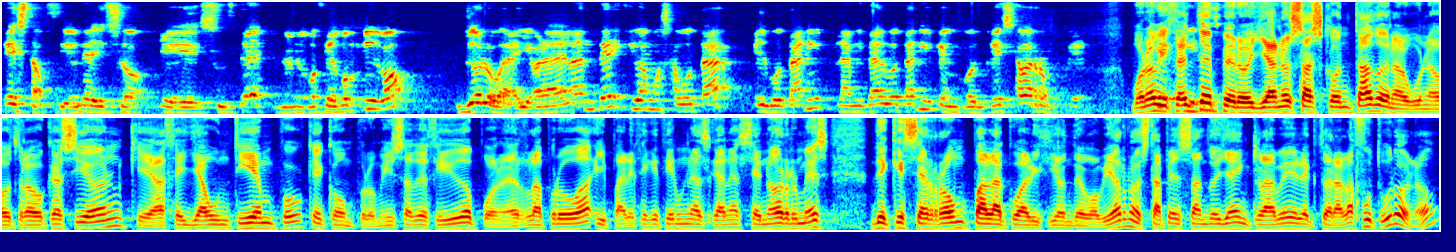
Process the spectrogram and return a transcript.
esta opción. Le ha dicho, eh, si usted no negocia conmigo, yo lo voy a llevar adelante y vamos a votar el Botanic, la mitad del Botanic que encontré se va a romper. Bueno, Vicente, pero ya nos has contado en alguna otra ocasión que hace ya un tiempo que Compromís ha decidido poner la prueba y parece que tiene unas ganas enormes de que se rompa la coalición de gobierno. Está pensando ya en clave electoral a futuro, ¿no?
